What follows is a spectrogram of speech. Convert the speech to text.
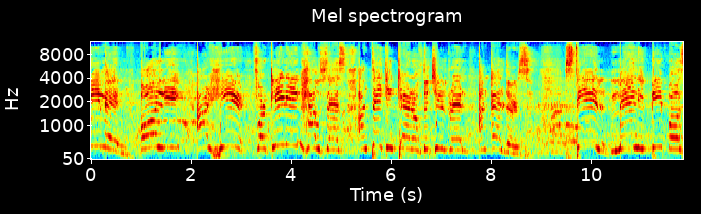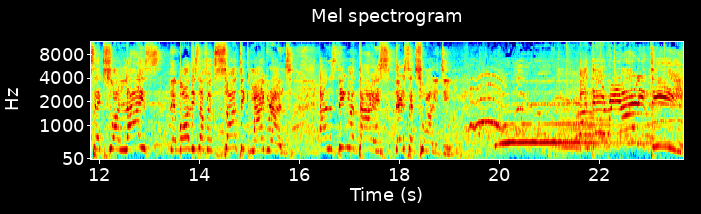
women only are here for cleaning houses bodies of exotic migrants and stigmatize their sexuality. But the reality,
